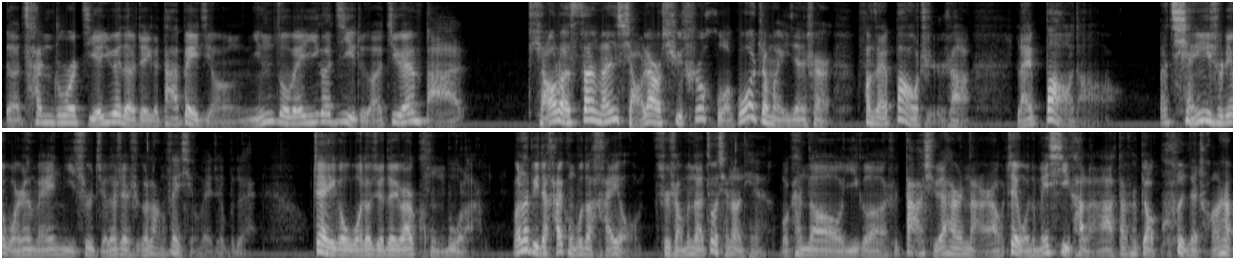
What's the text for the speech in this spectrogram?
呃餐桌节约的这个大背景，您作为一个记者，居然把调了三碗小料去吃火锅这么一件事儿放在报纸上来报道，呃，潜意识里我认为你是觉得这是个浪费行为，对不对？这个我都觉得有点恐怖了。完了，比这还恐怖的还有是什么呢？就前两天我看到一个是大学还是哪儿啊？这我就没细看了啊，当时比较困，在床上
